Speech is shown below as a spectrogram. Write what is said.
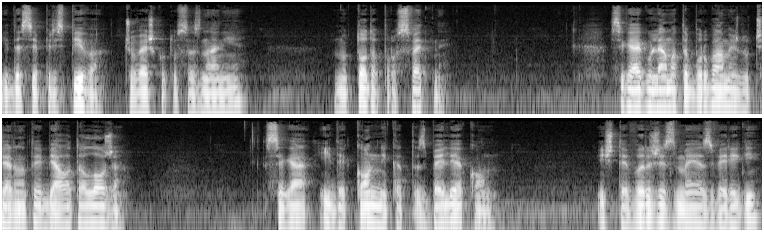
и да се приспива човешкото съзнание, но то да просветне. Сега е голямата борба между черната и бялата ложа. Сега иде конникът с белия кон и ще върже змея с вериги,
